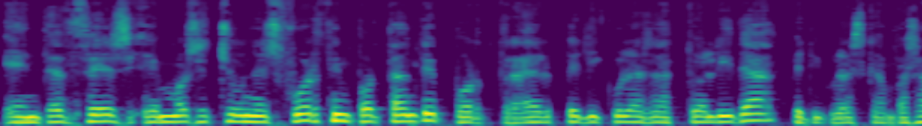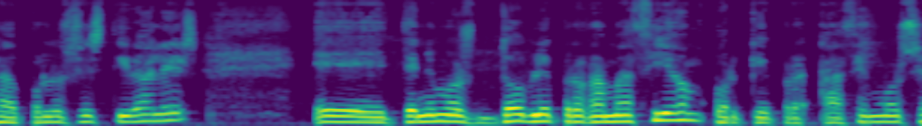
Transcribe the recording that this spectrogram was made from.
Entonces, hemos hecho un esfuerzo importante por traer películas de actualidad, películas que han pasado por los festivales. Eh, tenemos doble programación porque hacemos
